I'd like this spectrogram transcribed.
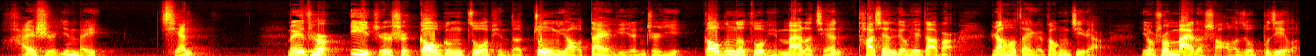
还是因为钱。梅特一直是高更作品的重要代理人之一。高更的作品卖了钱，他先留下一大半，然后再给高更寄点有时候卖的少了就不寄了。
